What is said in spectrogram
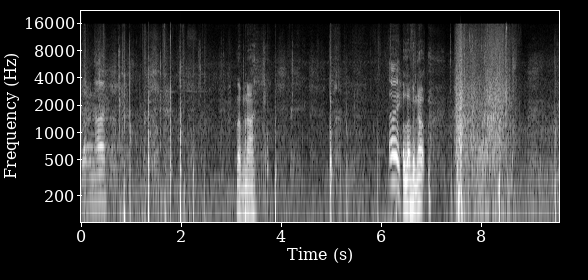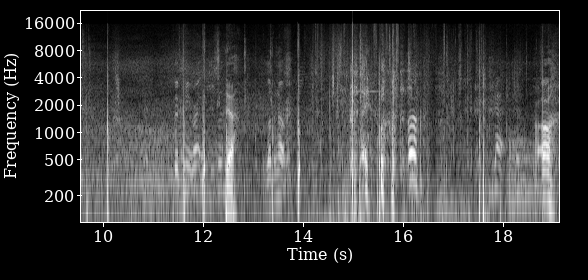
Eleven nine. Eleven nine. Hey. Eleven up. Fifteen, right? Yeah. Eleven up. Hey. Uh. You got. Oh.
